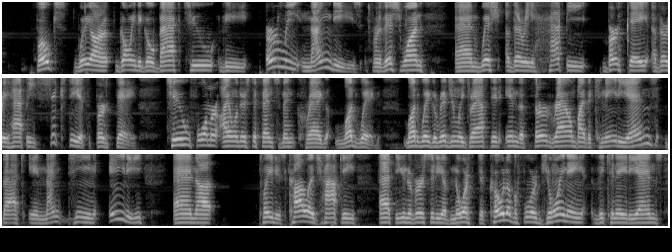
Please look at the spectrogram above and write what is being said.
folks, we are going to go back to the early 90s for this one and wish a very happy birthday, a very happy 60th birthday to former Islanders defenseman Craig Ludwig. Ludwig originally drafted in the third round by the Canadiens back in 1980 and uh, played his college hockey at the University of North Dakota before joining the Canadiens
